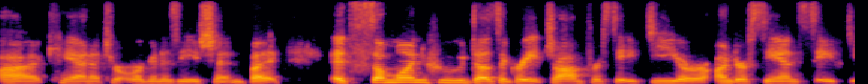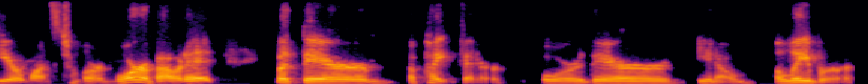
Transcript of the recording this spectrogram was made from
uh, can at your organization. But it's someone who does a great job for safety or understands safety or wants to learn more about it, but they're a pipe fitter or they're you know a laborer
